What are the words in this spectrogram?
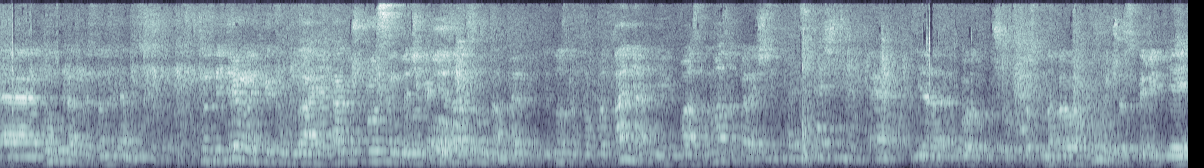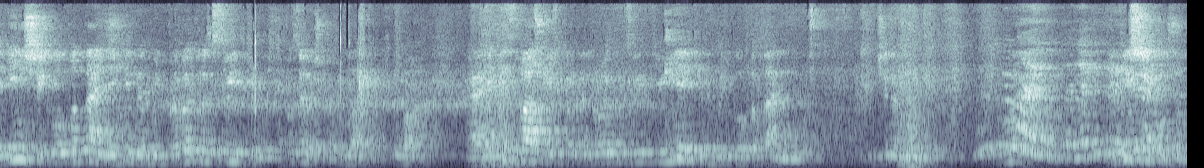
Е, Думка представника міського. Ми підтримуємо таке формулювання, також просимо Зачекайте, я зараз вам дам. Ви відносно цього питання, і у вас нема заперечень? Е, Я коротко, щоб просто на правах головуючого, скажіть, е, інші клопотання, які-небудь про виклик свідків, позивочка, будь ласка, увага. Е, Які з вашої сторони про виклик свідків є які-небудь клопотання? Чи не буде? Немає питання, я Які ще підтримую. клопотання?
